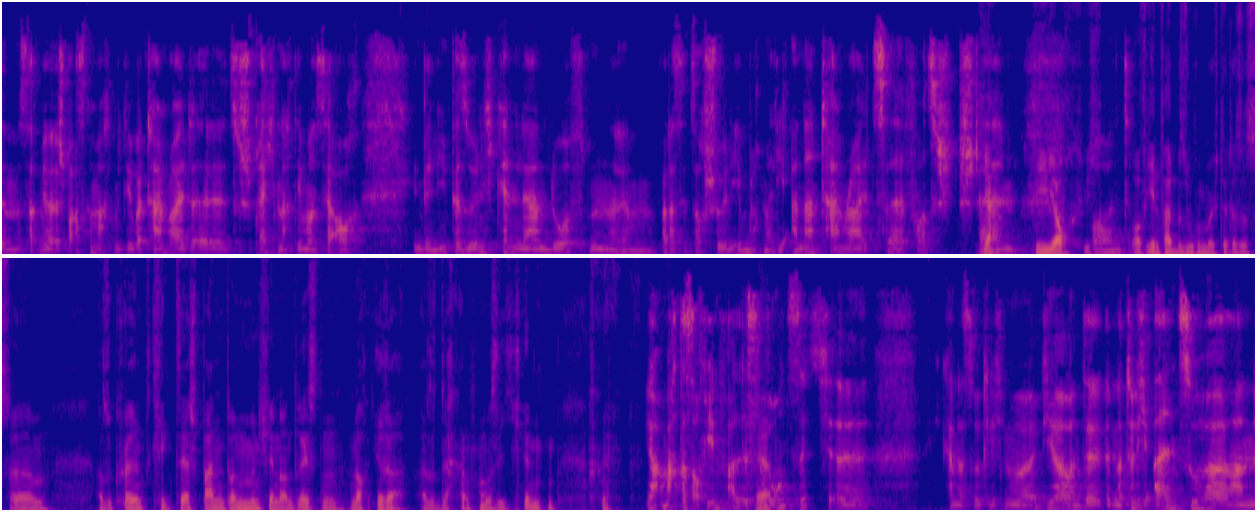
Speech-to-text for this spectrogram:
Ähm, es hat mir Spaß gemacht, mit dir über TimeRide äh, zu sprechen, nachdem wir uns ja auch in Berlin persönlich kennenlernen durften. Ähm, war das jetzt auch schön, eben nochmal die anderen TimeRides äh, vorzustellen. Ja, die auch ich und, auf jeden Fall besuchen möchte. Das ist, ähm, also Köln klingt sehr spannend und München und Dresden noch irrer. Also da muss ich hin. ja, mach das auf jeden Fall. Es ja. lohnt sich. Äh, kann das wirklich nur dir und äh, natürlich allen Zuhörern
